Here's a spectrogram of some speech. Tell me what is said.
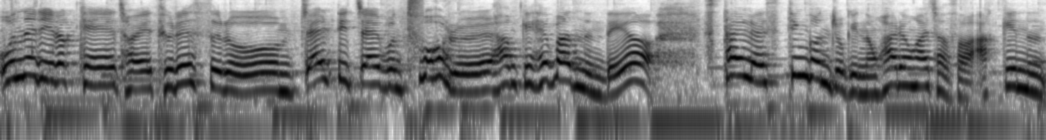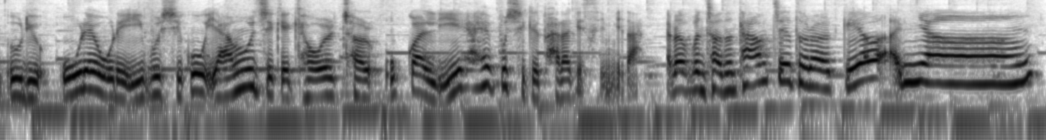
오늘 이렇게 저의 드레스룸 짧디 짧은 투어를 함께 해봤는데요. 스타일러의 스팀 건조기는 활용하셔서 아끼는 의류 오래오래 입으시고 야무지게 겨울철 옷 관리 해보시길 바라겠습니다. 여러분 저는 다음 주에 돌아올게요. 안녕.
